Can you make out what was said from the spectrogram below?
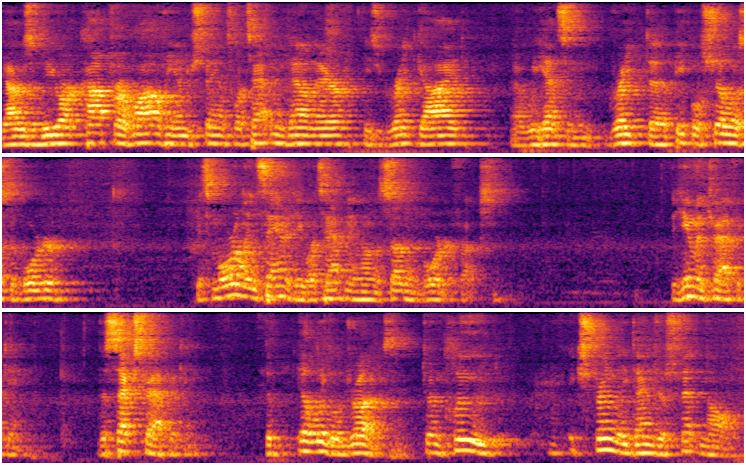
The guy was a New York cop for a while. He understands what's happening down there. He's a great guide. Uh, we had some great uh, people show us the border. It's moral insanity what's happening on the southern border, folks. The human trafficking, the sex trafficking, the illegal drugs, to include extremely dangerous fentanyl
